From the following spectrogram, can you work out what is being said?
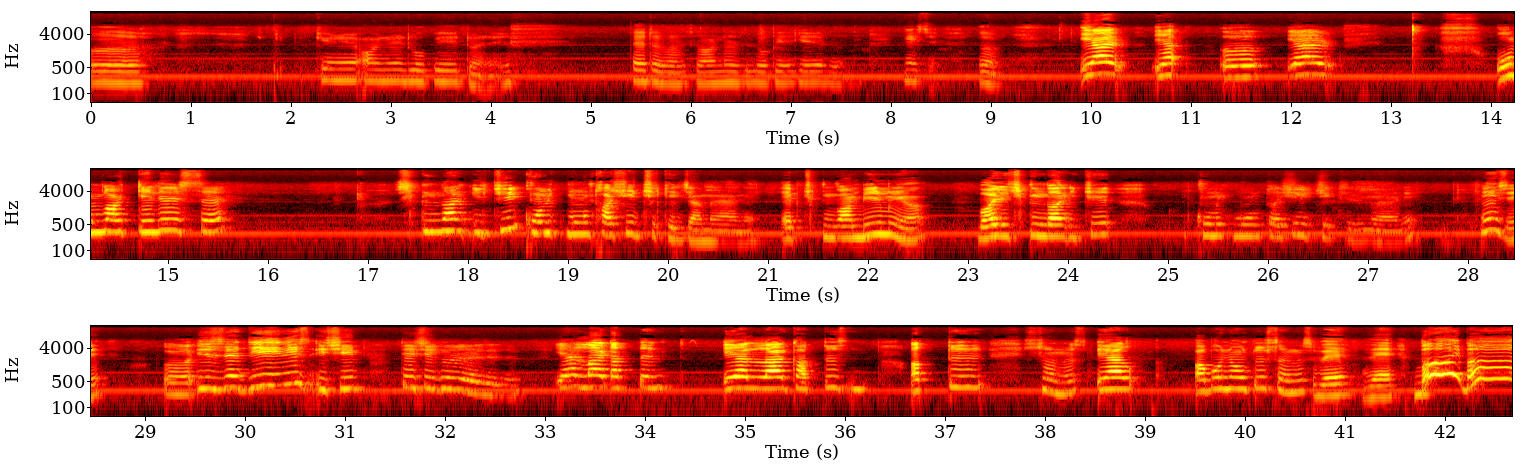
Ee, Yine aynı lobiye dönelim. Evet arkadaşlar aynı lobiye geri döndük. Neyse. Evet. Eğer eğer e, eğer 10 like gelirse Çıkıngan 2 komik montajı çekeceğim yani. Hep Çıkıngan 1 mi ya? Böyle Çıkıngan 2 komik montajı çekerim yani. Neyse. Ee, izlediğiniz için teşekkür ederim. Eğer like attın, eğer like attın, attıysanız, eğer abone olduysanız ve ve bye bye.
